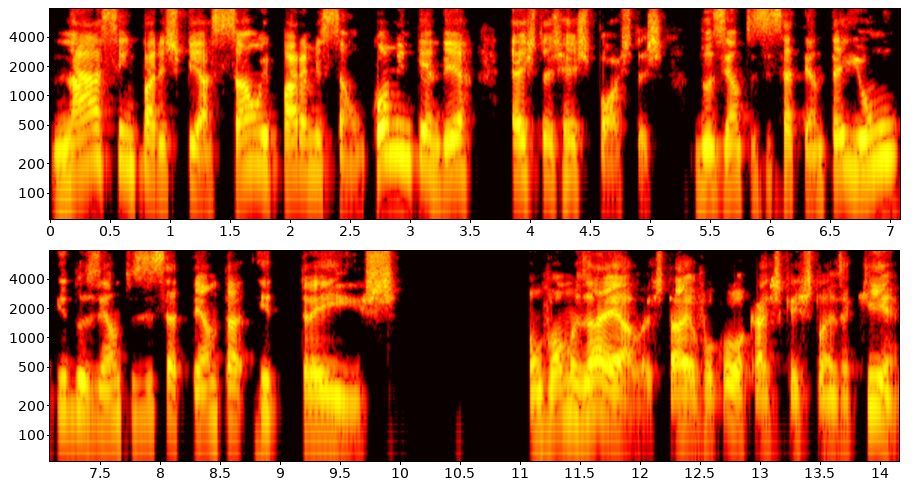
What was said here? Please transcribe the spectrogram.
nascem para expiação e para missão. Como entender estas respostas? 271 e 273. Então vamos a elas, tá? Eu vou colocar as questões aqui,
